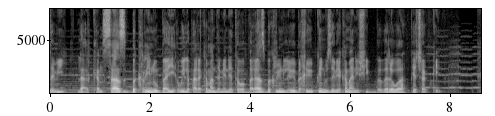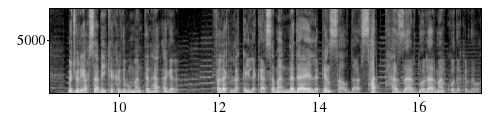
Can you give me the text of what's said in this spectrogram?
زەوی لە ئەرکەنساس بکڕین و بایی ئەوەی لە پارەکەمان دەمێنێتەوە بەراز بکڕین و لەوێ بەخێوی بکەین و زەویەکەمانیشی بەبەرەوە پێچاک بکەین. بە جۆرەی ئەو حسابەی کە کردبوومان تەنها ئەگەر فەلەک لەقەی لە کاسەمان نەدایە لە پێنج ساڵدا سەد هەزار دۆلارمان کۆدەکردەوە.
